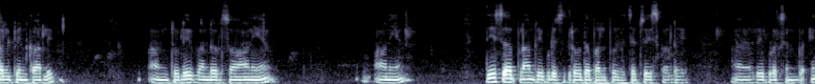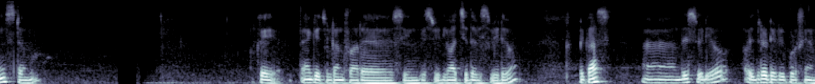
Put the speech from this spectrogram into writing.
bulb in garlic and tulip and also onion onion these are plant reproduced through the bulb that is called a, uh, reproduction in stem okay thank you children for uh, seeing this video watch this video because uh, this video vegetative reproduction in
